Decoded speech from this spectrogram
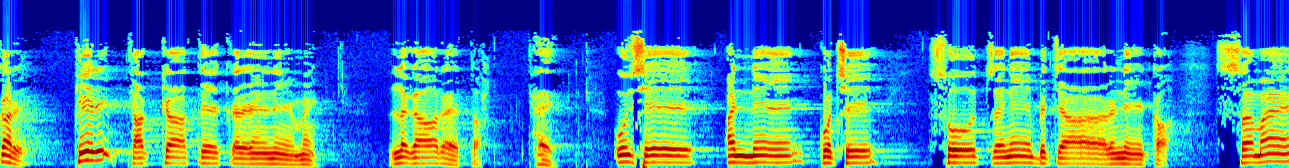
कर। फिर साक्षात करने में लगा रहता है। उसे अन्य कुछ सोचने विचारने का समय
